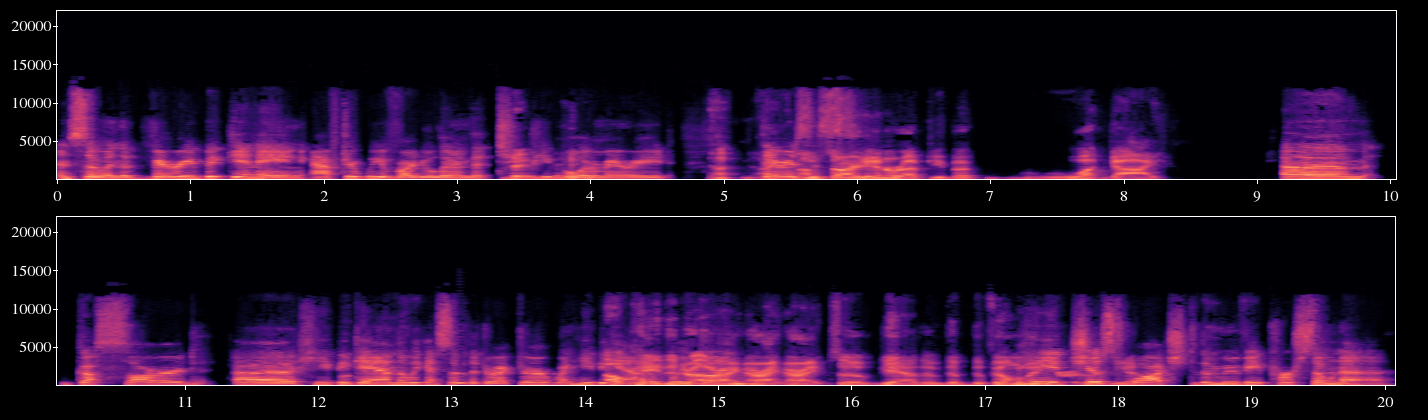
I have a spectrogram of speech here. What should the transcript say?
and so in the very beginning after we have already learned that two people are married Uh, There I, is I'm this- sorry to interrupt you, but what guy? Um, Godard, uh, he began the weekend. So the director, when he began, Okay, the the, all right, weekend, all right, all right. So yeah, the the, the filmmaker. he had just yeah. watched the movie Persona,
